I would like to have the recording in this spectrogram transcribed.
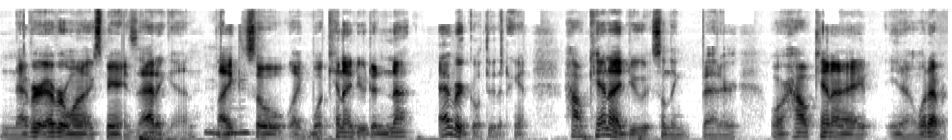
never ever want to experience that again. Like so like what can I do to not ever go through that again? How can I do something better or how can I, you know, whatever.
